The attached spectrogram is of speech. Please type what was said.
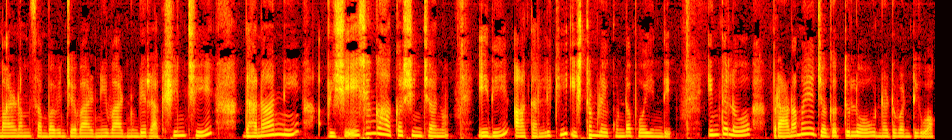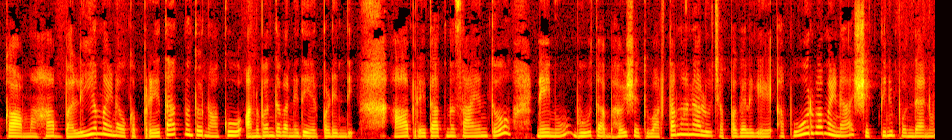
మరణం సంభవించే వారిని వారి నుండి రక్షించి ధనాన్ని విశేషంగా ఆకర్షించాను. ఇది ఆ తల్లికి ఇష్టం లేకుండా పోయింది. ఇంతలో ప్రాణమయ జగత్తులో ఉన్నటువంటి ఒక మహాబలీయమైన ఒక ప్రేతాత్మతో నాకు అనుబంధం అనేది ఏర్పడింది. ఆ ప్రేతాత్మ సాయంతో నేను భూత భవిష్యత్ వర్తమానాలు చెప్పగలిగే అపూర్వమైన శక్తిని పొందాను.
